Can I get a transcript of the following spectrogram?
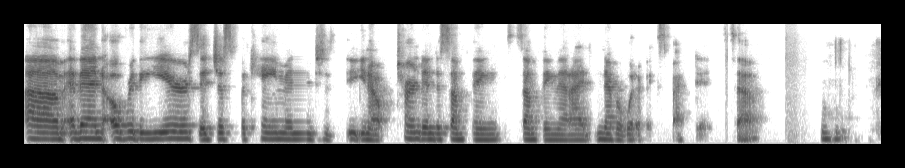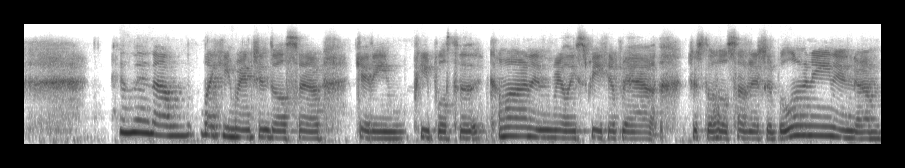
Um, and then over the years, it just became into, you know, turned into something, something that I never would have expected. So. Mm-hmm. And then, um, like you mentioned, also getting people to come on and really speak about just the whole subject of ballooning and um,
